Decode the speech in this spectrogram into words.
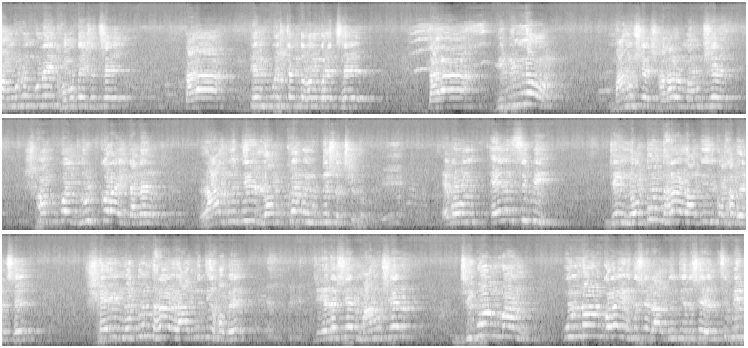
সংগঠনগুলোই ক্ষমতা এসেছে, তারা টেম্পু স্ট্যান্ড দখল করেছে, তারা বিভিন্ন মানুষের, সাধারণ মানুষের সম্পদ লুট করাই তাদের রাজনীতির লক্ষ্য এবং উদ্দেশ্য ছিল। এবং এনসিপি যে নতুন ধারার রাজনীতির কথা বলছে, সেই নতুন ধারার রাজনীতি হবে যে এদেশের মানুষের জীবন মান উন্নয়ন করাই এদেশের রাজনীতি, এদেশের এনসিপির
